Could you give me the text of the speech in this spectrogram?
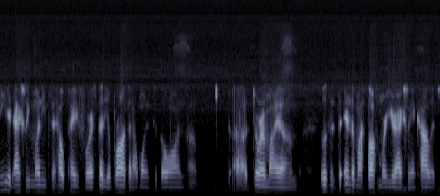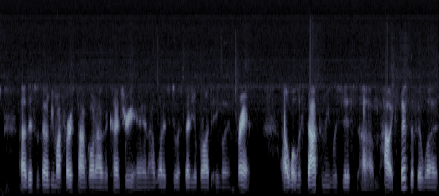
needed actually money to help pay for a study abroad that I wanted to go on um, uh, during my. Um, it was at the end of my sophomore year, actually, in college. Uh, this was going to be my first time going out of the country, and I wanted to do a study abroad to England and France. Uh, what was stopping me was just um, how expensive it was.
